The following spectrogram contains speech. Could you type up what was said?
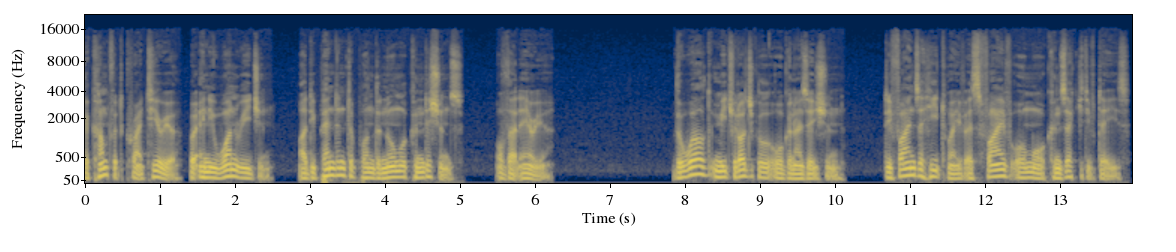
the comfort criteria for any one region are dependent upon the normal conditions of that area. The World Meteorological Organization defines a heat wave as five or more consecutive days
